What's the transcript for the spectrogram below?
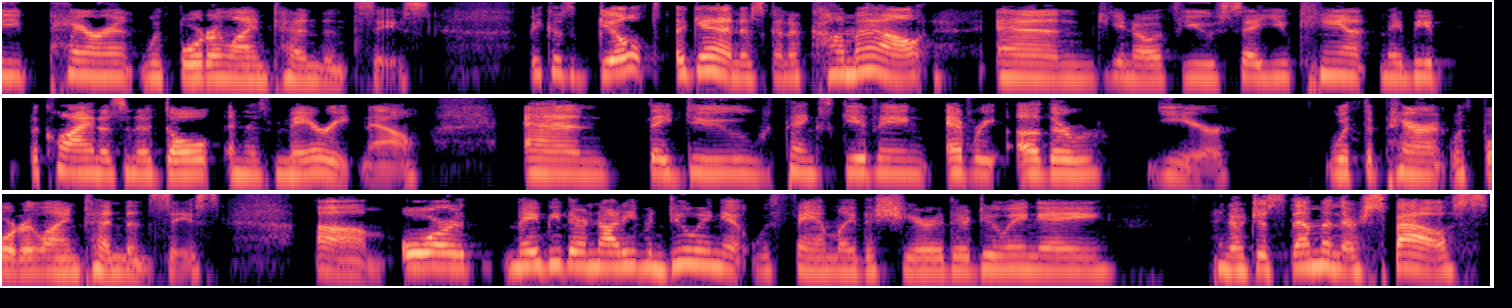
the parent with borderline tendencies. Because guilt again is going to come out and you know if you say you can't maybe the client is an adult and is married now and they do thanksgiving every other year with the parent with borderline tendencies. Um, or maybe they're not even doing it with family this year. They're doing a you know just them and their spouse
